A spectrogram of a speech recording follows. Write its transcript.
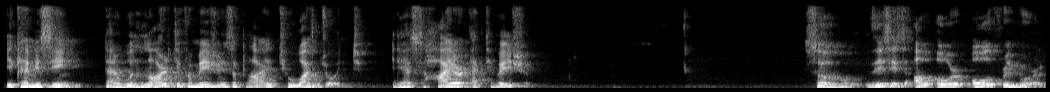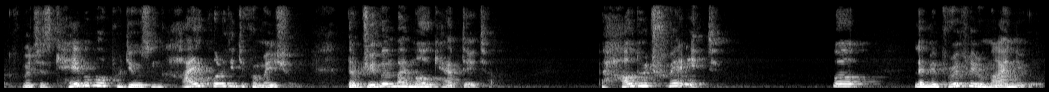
It can be seen that when large deformation is applied to one joint, it has higher activation. So this is our overall framework, which is capable of producing high quality deformation that are driven by mocap data. But how do we train it? Well, let me briefly remind you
